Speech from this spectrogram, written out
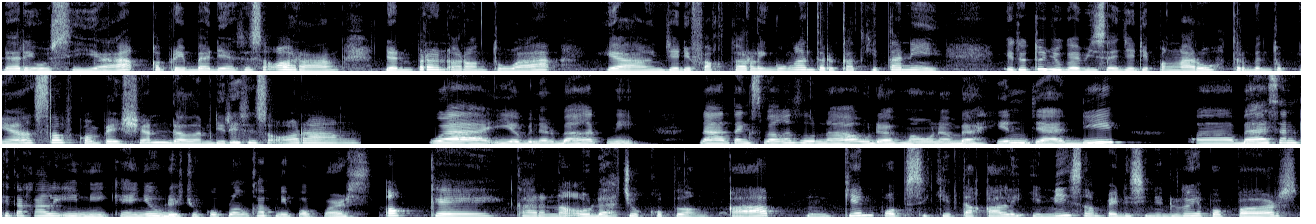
dari usia, kepribadian seseorang, dan peran orang tua yang jadi faktor lingkungan terdekat kita nih, itu tuh juga bisa jadi pengaruh terbentuknya self-compassion dalam diri seseorang. Wah, iya bener banget nih. Nah, thanks banget Luna udah mau nambahin. Jadi, uh, bahasan kita kali ini kayaknya udah cukup lengkap nih Poppers. Oke, karena udah cukup lengkap, mungkin popsi kita kali ini sampai di sini dulu ya Poppers.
